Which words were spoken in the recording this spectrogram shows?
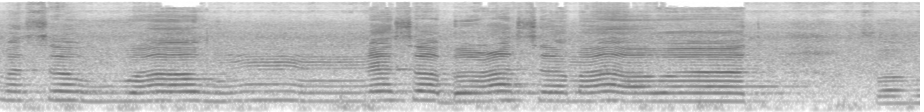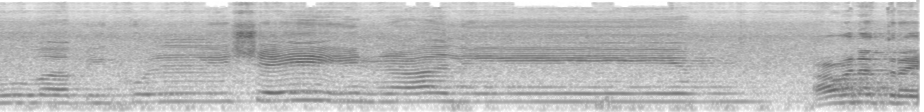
فسواهن سبع سماوات فهو بكل شيء عليم അവനത്രേ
